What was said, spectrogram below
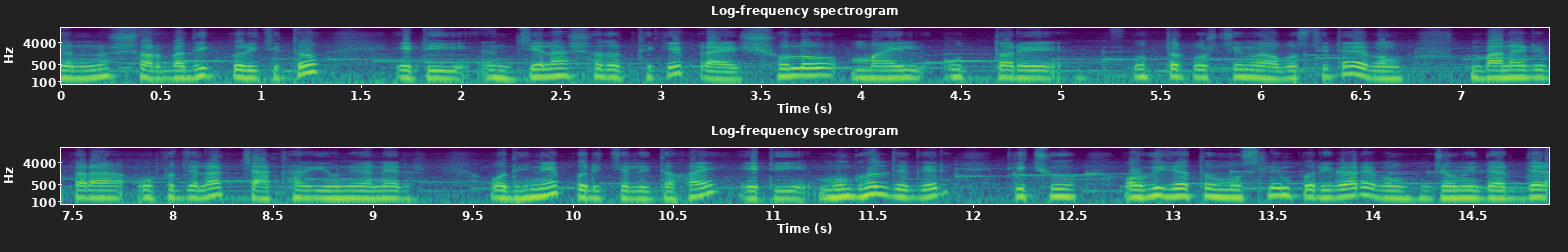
জন্য সর্বাধিক পরিচিত। এটি জেলা সদর থেকে প্রায় ষোলো মাইল উত্তরে, উত্তর পশ্চিমে অবস্থিত এবং বানারীপাড়া উপজেলার চাখার ইউনিয়নের অধীনে পরিচালিত হয়। এটি মুঘল যুগের কিছু অভিজাত মুসলিম পরিবার এবং জমিদারদের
